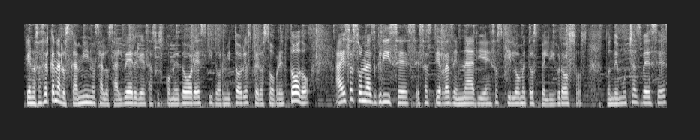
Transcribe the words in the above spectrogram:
que nos acercan a los caminos, a los albergues, a sus comedores y dormitorios, pero sobre todo a esas zonas grises, esas tierras de nadie, esos kilómetros peligrosos, donde muchas veces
